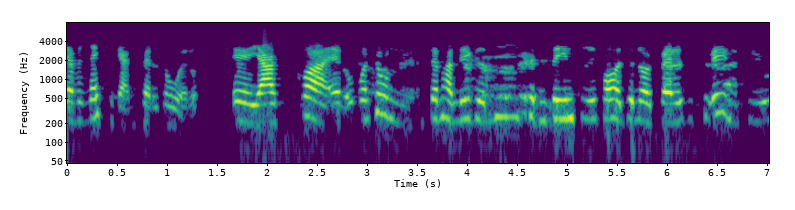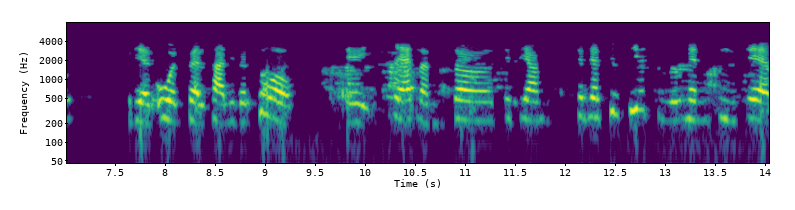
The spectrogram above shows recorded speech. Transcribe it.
jeg vil rigtig gerne falde til OL. Øh, jeg tror, at operationen den har ligget lige til den sene tid i forhold til, når jeg falder til 21. Fordi at OL-fald tager alligevel to år øh, i triathlon. Så det bliver, det bliver 2024, men sådan, det er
